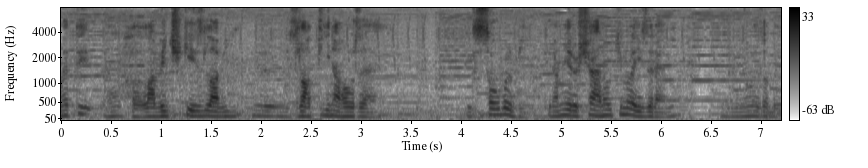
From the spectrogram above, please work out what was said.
Tamhle ty hlavičky zlaví, zlatý nahoře, ty jsou blbý. Ty na mě došáhnou tím laserem. Minule zabil.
